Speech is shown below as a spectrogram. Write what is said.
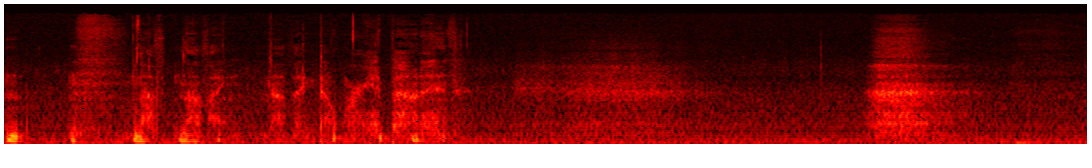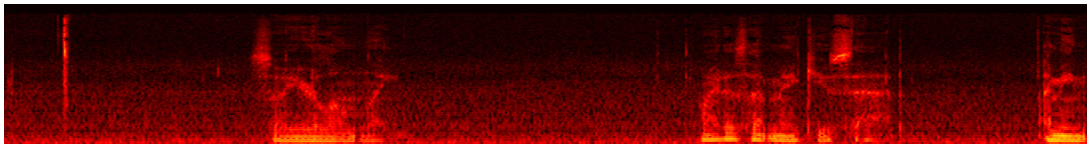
N- noth- nothing. Nothing. Don't worry about it. So you're lonely. Why does that make you sad? I mean,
